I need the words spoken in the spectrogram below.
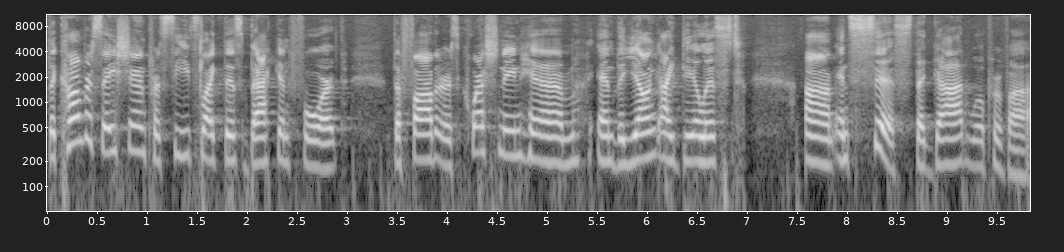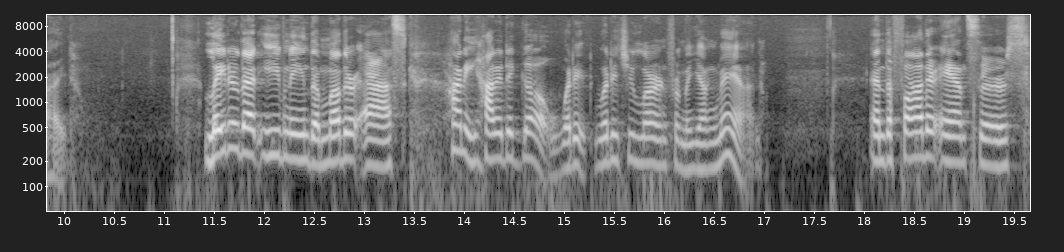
The conversation proceeds like this back and forth. The father is questioning him, and the young idealist um, insists that God will provide. Later that evening, the mother asks, Honey, how did it go? What did, what did you learn from the young man? And the father answers,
